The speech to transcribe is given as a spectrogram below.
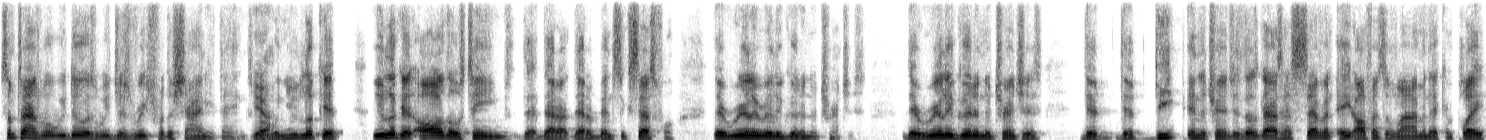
Sometimes what we do is we just reach for the shiny things. Yeah. but when you look at you look at all of those teams that, that are that have been successful they're really really good in the trenches. They're really good in the trenches. They're they're deep in the trenches. Those guys have seven eight offensive linemen that can play.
